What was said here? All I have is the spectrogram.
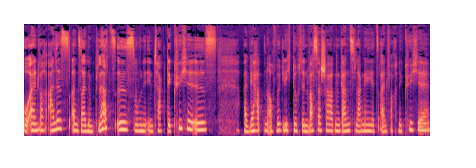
wo einfach alles an seinem Platz ist, wo eine intakte Küche ist, wir hatten auch wirklich durch den Wasserschaden ganz lange jetzt einfach eine Küche,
